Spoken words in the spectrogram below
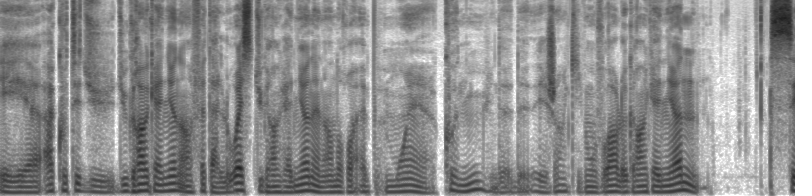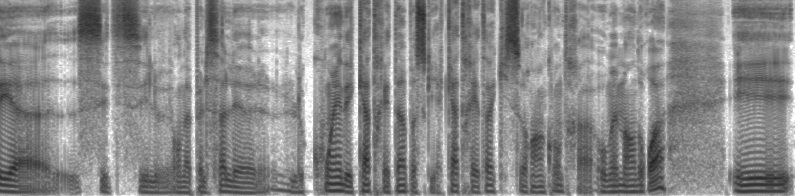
et à côté du, Grand Canyon, en fait, à l'ouest du Grand Canyon, un endroit un peu moins connu des gens qui vont voir le Grand Canyon, c'est, euh, c'est, le, on appelle ça le, coin des quatre États parce qu'il y a quatre États qui se rencontrent au même endroit. Et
